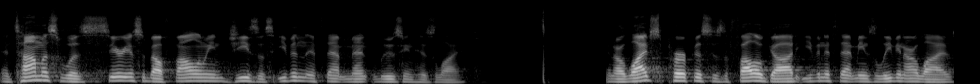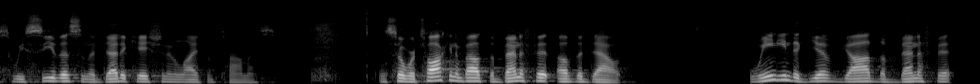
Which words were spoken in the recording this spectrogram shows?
And Thomas was serious about following Jesus, even if that meant losing his life. And our life's purpose is to follow God, even if that means leaving our lives. We see this in the dedication and life of Thomas. And so we're talking about the benefit of the doubt. We need to give God the benefit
